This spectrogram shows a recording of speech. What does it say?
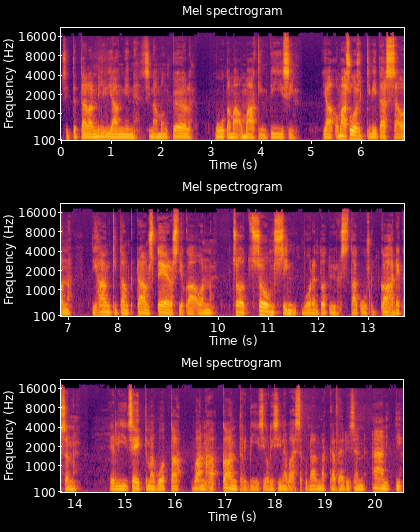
sitten täällä on Neil Youngin Cinnamon Girl, muutama omaakin biisi. Ja oma suosikkini tässä on The Hunky Tonk Downstairs, joka on George Jonesin vuoden 1968, eli seitsemän vuotta vanha country-biisi oli siinä vaiheessa, kun Dan McCaffrey sen äänitti.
